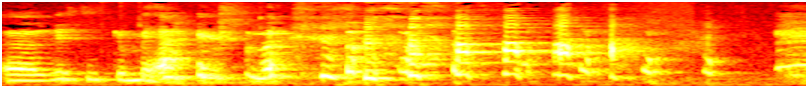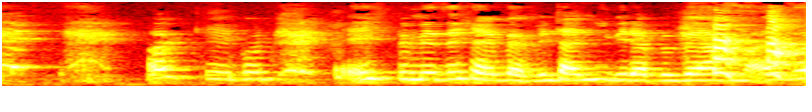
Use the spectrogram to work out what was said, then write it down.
äh, richtig gemerkt. Okay, gut. Ich bin mir sicher, ich werde mich da nie wieder bewerben. Also,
